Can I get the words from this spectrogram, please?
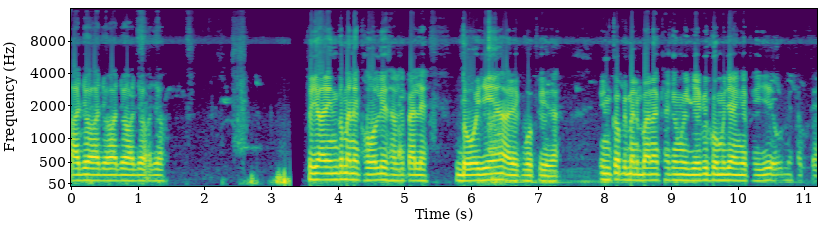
आ जाओ आ जाओ आ जाओ आ जाओ आ जाओ तो यार इनको मैंने खोल दिया सबसे पहले। दो ये हैं और एक वो फिर है। इनको भी मैंने बना रखा क्योंकि ये भी गुम जाएँगे, फिर ये उड़ नहीं सकते।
